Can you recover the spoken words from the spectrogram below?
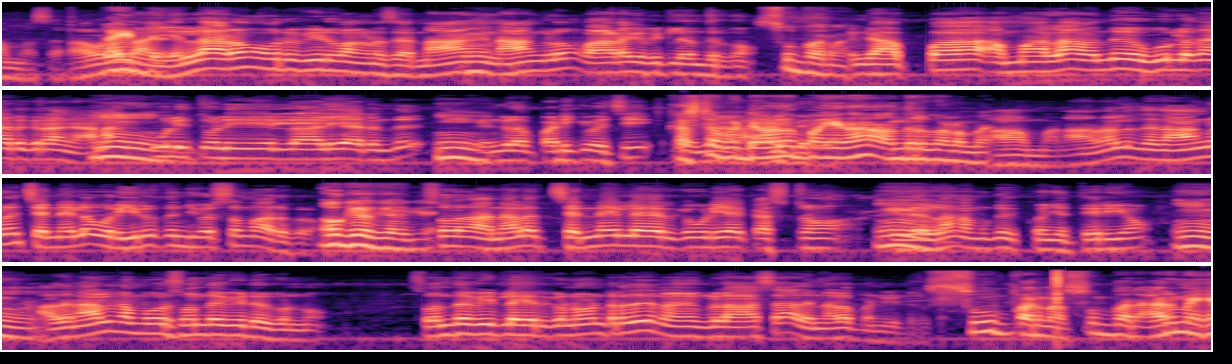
ஆமா சார். அவ்வளவுதான். எல்லாரும் ஒரு வீடு வாங்கணும் சார். நாங்க ம். நாங்களும் வாடகை வீட்டுல இருந்திருக்கோம். சூப்பர். எங்க அப்பா அம்மா எல்லாம் வந்து ஊர்ல தான் இருக்கிறாங்க. ஆனா ம். கூலி தொழிலாளியா இருந்து எங்களை படிக்க வச்சு கஷ்டப்பட்டு ஆகி தான் வந்திருக்கோம் நம்ம. ஆமா. அதனால இந்த நாங்களும் சென்னையில ஒரு இருபத்தஞ்சு வருஷமா இருக்கிறோம். ஓகே ஓகே ஓகே. ஸோ அதனால சென்னையில இருக்கக்கூடிய கஷ்டம். இதெல்லாம் நமக்கு கொஞ்சம் தெரியும். அதனால நம்ம ஒரு சொந்த வீடு இருக்கணும். சொந்த வீட்டில் இருக்கணுன்றது எங்களை ஆசை அதனால பண்ணிட்டு இருக்கோம் சூப்பர்ண்ணா சூப்பர் அருமை.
